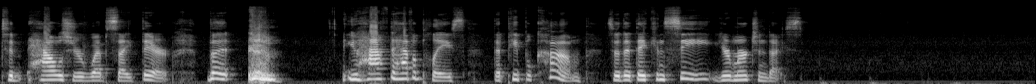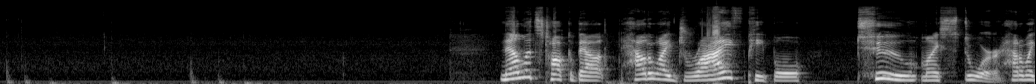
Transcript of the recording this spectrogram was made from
to house your website there. But you have to have a place that people come so that they can see your merchandise. Now let's talk about how do I drive people to my store? How do I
